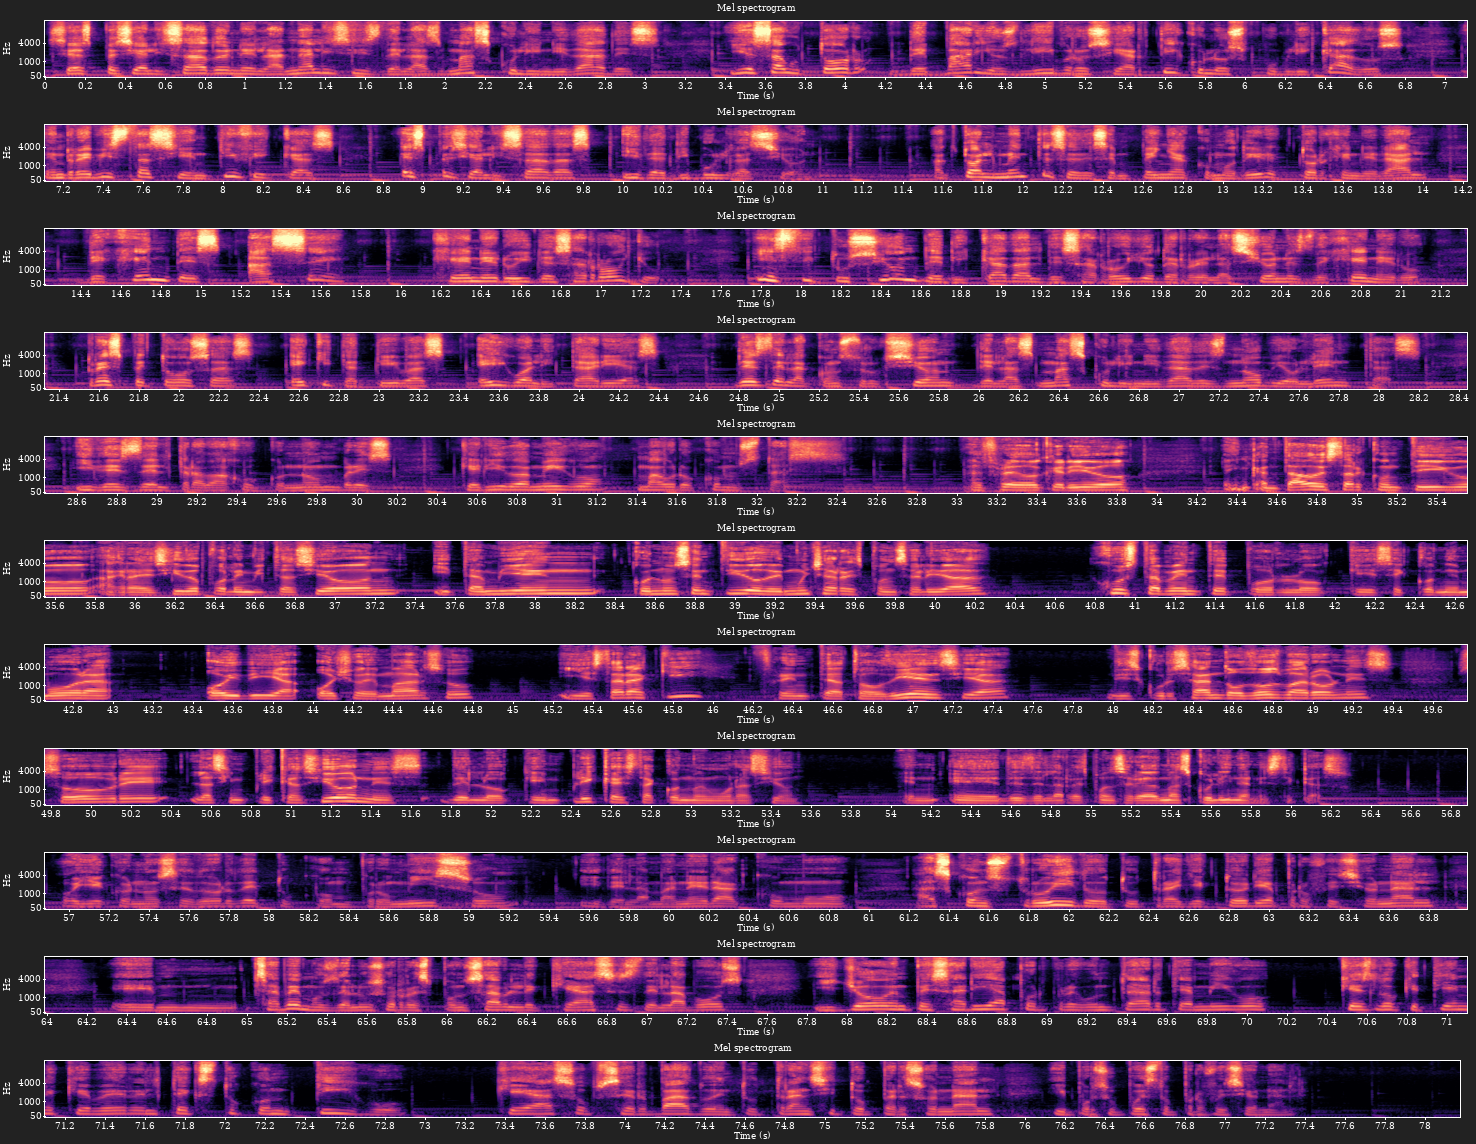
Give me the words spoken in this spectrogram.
Se ha especializado en el análisis de las masculinidades y es autor de varios libros y artículos publicados en revistas científicas especializadas y de divulgación. Actualmente se desempeña como director general de Gentes AC, Género y Desarrollo, institución dedicada al desarrollo de relaciones de género respetuosas, equitativas e igualitarias desde la construcción de las masculinidades no violentas y desde el trabajo con hombres. Querido amigo, Mauro, ¿cómo estás? Alfredo, querido, encantado de estar contigo, agradecido por la invitación y también con un sentido de mucha responsabilidad justamente por lo que se conmemora hoy día 8 de marzo y estar aquí frente a tu audiencia discursando dos varones sobre las implicaciones de lo que implica esta conmemoración, eh, desde la responsabilidad masculina en este caso. Oye, conocedor de tu compromiso y de la manera como has construido tu trayectoria profesional, em, sabemos del uso responsable que haces de la voz y yo empezaría por preguntarte, amigo, ¿Qué es lo que tiene que ver el texto contigo? ¿Qué has observado en tu tránsito personal y por supuesto profesional?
